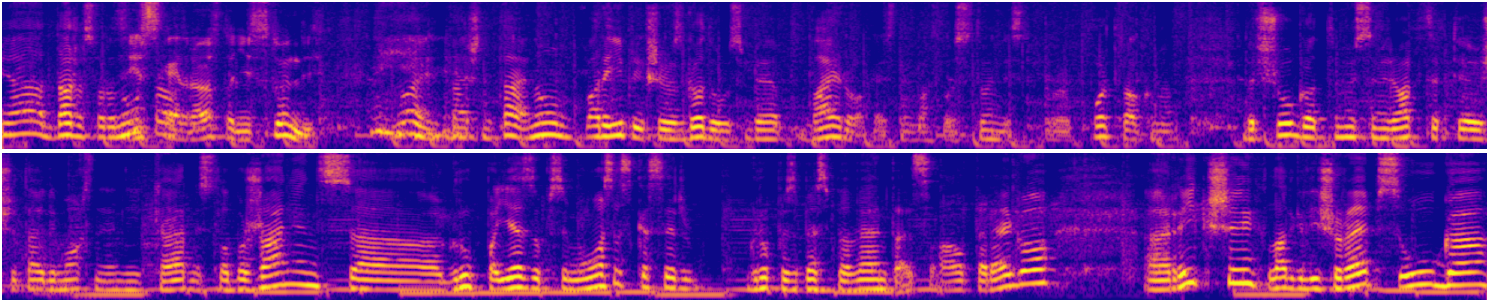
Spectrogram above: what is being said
Jā, dažas varu nosaukt. Tas ir 8 stundas. Nu, tieši tā. Nu, arī iepriekšējos gados bija vairāk, es nezinu, stundas portraukumiem. Bet šogad mums ir akceptējuši tādi mākslinieki kā Ernsts Lobožāņins, grupa Jezups Moses, kas ir grupas bezpavēntais alter ego. Rikši, Latvijas reps, Uga,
